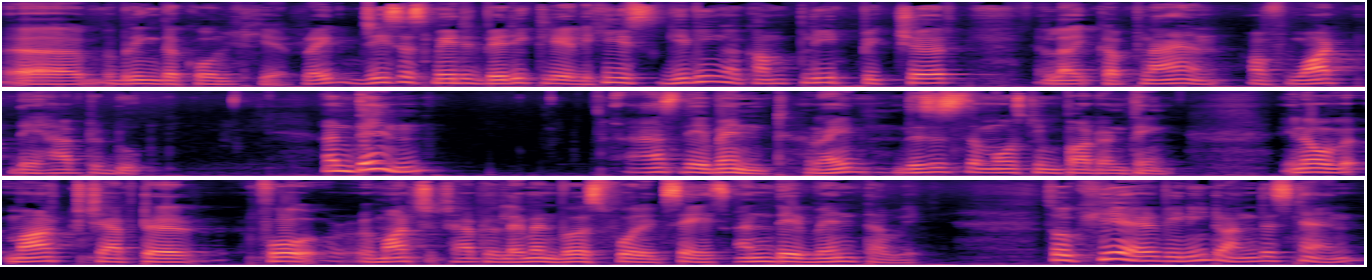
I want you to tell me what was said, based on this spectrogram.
uh, bring the colt here right? Jesus made it very clearly. He is giving a complete picture like a plan of what they have to do. And then as they went right? This is the most important thing. You know mark chapter 4 mark chapter 11 verse 4 it says and they went away. So here we need to understand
